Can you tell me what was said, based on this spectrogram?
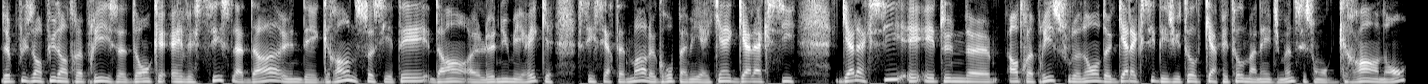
De plus en plus d'entreprises donc investissent là-dedans. Une des grandes sociétés dans euh, le numérique, c'est certainement le groupe américain Galaxy. Galaxy est, une euh, entreprise sous le nom de Galaxy Digital Capital Management, c'est son grand nom.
